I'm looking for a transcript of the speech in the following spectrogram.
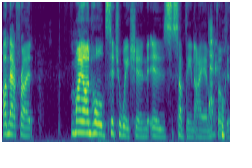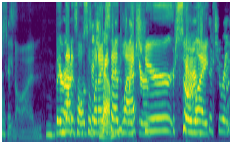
on that front, my on hold situation is something I am focusing on. Mhm. But that is that on also what I said last your year. So Tab like situation.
